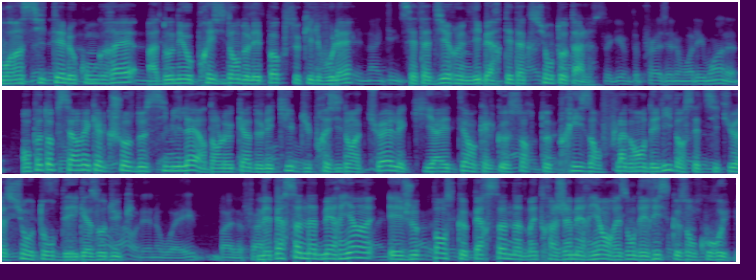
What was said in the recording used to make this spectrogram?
pour inciter le Congrès à donner au président de l'époque ce qu'il voulait, c'est-à-dire une liberté d'action totale. On peut observer quelque chose de similaire dans le cas de l'équipe du président actuel qui a été en quelque sorte prise en flagrant délit dans cette situation autour des gazoducs. Mais personne n'admet rien et je pense que personne n'admettra jamais rien en raison des risques encourus.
